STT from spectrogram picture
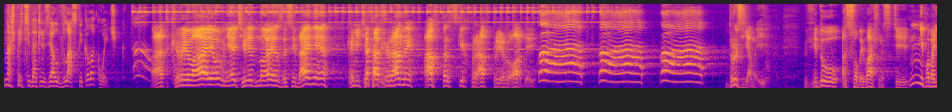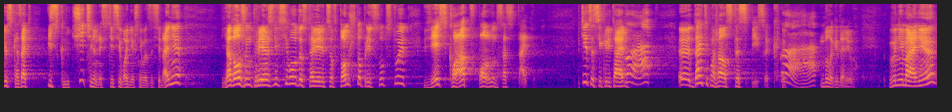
Наш председатель взял властный колокольчик. Открываю внеочередное заседание Комитета охраны авторских прав природы. КОАП, КОАП, КОАП. Друзья мои, ввиду особой важности, не побоюсь сказать, исключительности сегодняшнего заседания, я должен прежде всего удостовериться в том, что присутствует весь КОАП в полном составе. Птица-секретарь, э, дайте, пожалуйста, список. КОАП. Благодарю. Внимание!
